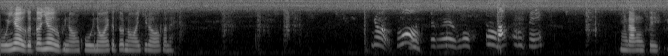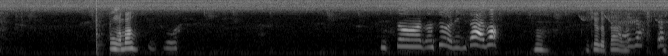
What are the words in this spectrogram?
คุจิโร่พี่น้องป้านานกุ้งก็ได้กุ้งแล้วเปล่าเอามาซื้อเอามาซื้ออืมตัวเยอะอันนี้ตัวนี้นะเชื่อไอ้ยเชื่อกันตาครับล่ะย่า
